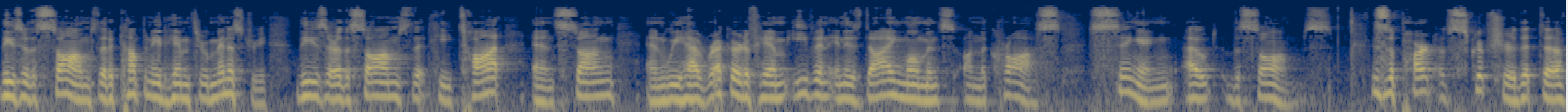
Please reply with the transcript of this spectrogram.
These are the Psalms that accompanied him through ministry. These are the Psalms that he taught and sung, and we have record of him even in his dying moments on the cross, singing out the Psalms. This is a part of Scripture that uh,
